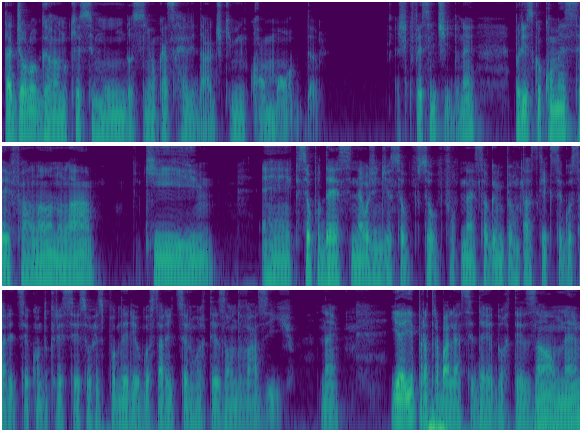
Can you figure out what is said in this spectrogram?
tá dialogando com esse mundo, assim, ou com essa realidade que me incomoda. Acho que fez sentido, né? Por isso que eu comecei falando lá que, é, que se eu pudesse, né, hoje em dia, se, eu, se, eu, né, se alguém me perguntasse o que, que você gostaria de ser quando crescesse, eu responderia, eu gostaria de ser um artesão do vazio, né? E aí, para trabalhar essa ideia do artesão, né,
